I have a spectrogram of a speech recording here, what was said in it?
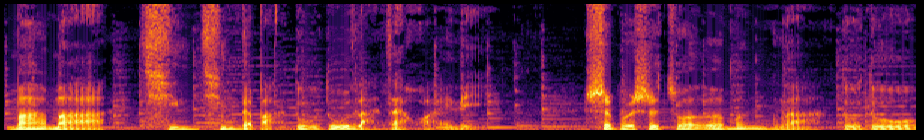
妈妈轻轻地把嘟嘟揽在怀里。是不是做噩梦了，嘟嘟？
